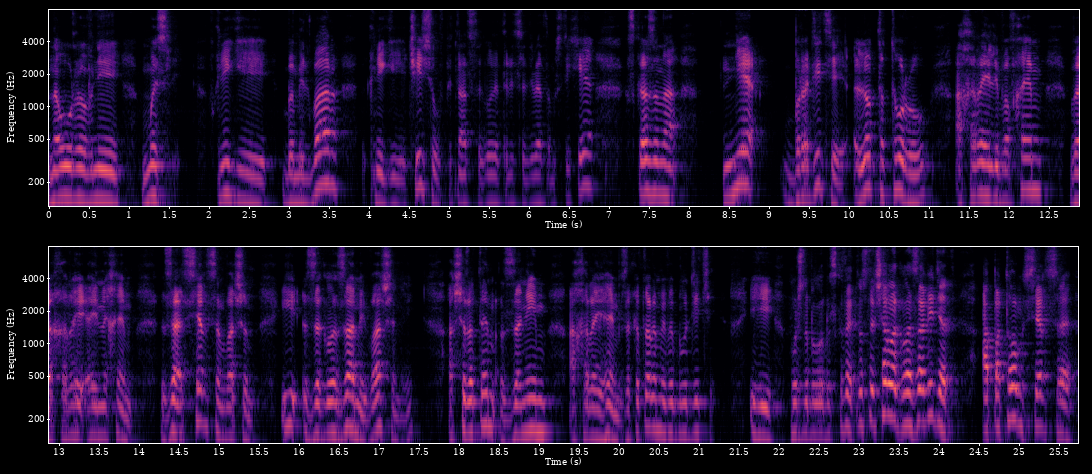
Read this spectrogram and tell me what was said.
на уровне мыслей? В книге Бамидбар, книге чисел, в 15 главе 39 стихе сказано «Не бродите лёта Тору, ахарей ливавхем, вахарей айнехем, за сердцем вашим и за глазами вашими, а широтем за ним ахарейхем, за которыми вы блудите. И можно было бы сказать, ну сначала глаза видят, а потом сердце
